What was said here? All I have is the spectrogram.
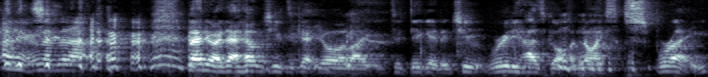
I don't remember that. but anyway, that helps you to get your like to dig in, and she really has got a nice spray.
